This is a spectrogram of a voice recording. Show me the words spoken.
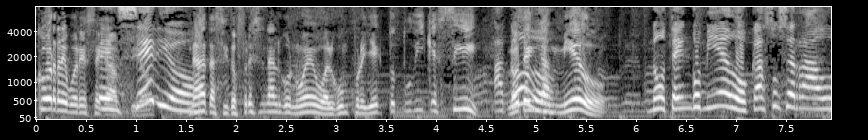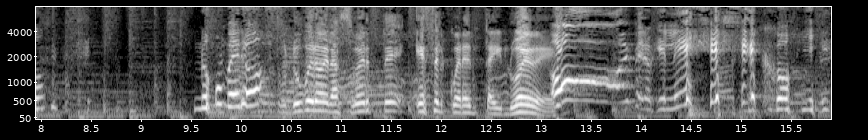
Corre por ese ¿En cambio. serio? Nata, si te ofrecen algo nuevo, algún proyecto, tú di que sí. A no todo. tengas miedo. No tengo miedo, caso cerrado. Número. Tu número de la suerte es el 49. ¡Ay, pero qué lejos llegué!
